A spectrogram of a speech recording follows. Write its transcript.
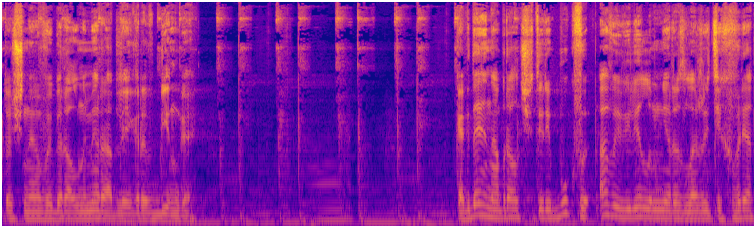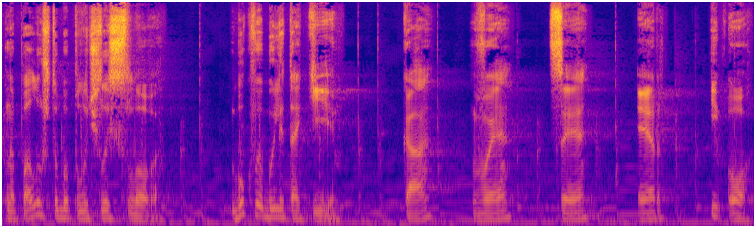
Точно выбирал номера для игры в бинго. Когда я набрал четыре буквы, Ава велела мне разложить их в ряд на полу, чтобы получилось слово. Буквы были такие. К, В, С, Р, и О.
